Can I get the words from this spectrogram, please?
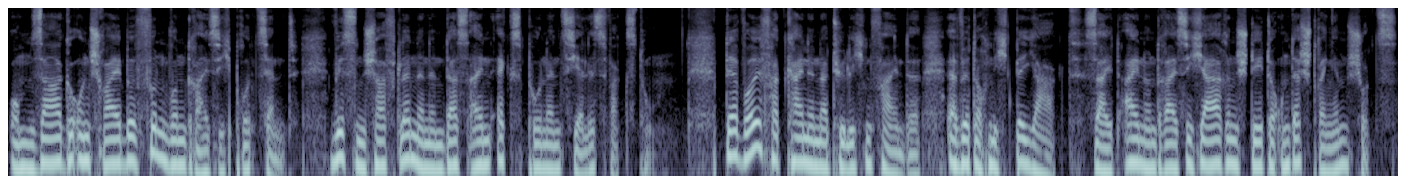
um sage und schreibe 35 Prozent. Wissenschaftler nennen das ein exponentielles Wachstum. Der Wolf hat keine natürlichen Feinde, er wird auch nicht bejagt. Seit 31 Jahren steht er unter strengem Schutz.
